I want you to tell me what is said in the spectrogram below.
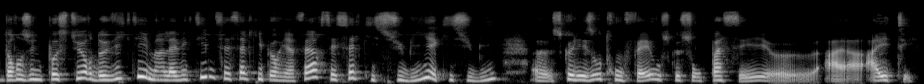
dans une posture de victime. Hein, la victime, c'est celle qui peut rien faire, c'est celle qui subit et qui subit euh, ce que les autres ont fait ou ce que son passé euh, a, été.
